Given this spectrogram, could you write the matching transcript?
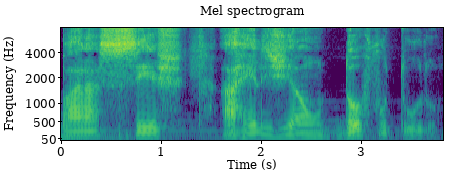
para ser a religião do futuro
